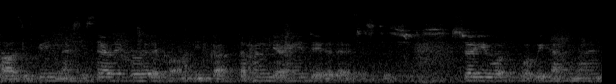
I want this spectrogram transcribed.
clauses being necessarily veridical. And you've got the Hungarian data there just to show you what, what we have in mind.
